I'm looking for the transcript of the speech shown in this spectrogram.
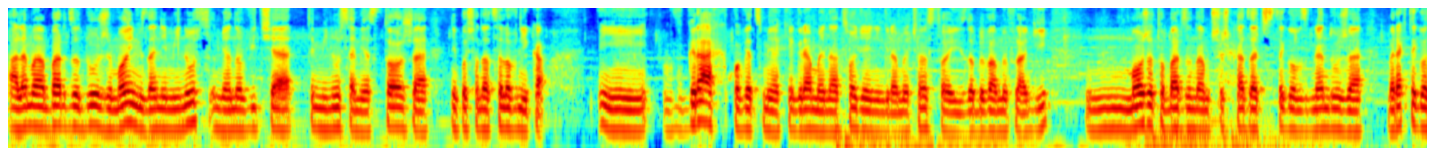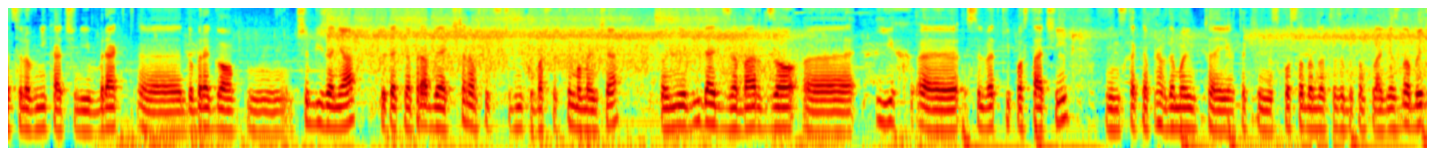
ale ma bardzo duży, moim zdaniem, minus. Mianowicie tym minusem jest to, że nie posiada celownika. I w grach, powiedzmy, jakie gramy na co dzień, gramy często i zdobywamy flagi, może to bardzo nam przeszkadzać z tego względu, że brak tego celownika, czyli brak e, dobrego mm, przybliżenia, to tak naprawdę jak strzelam w tych przeciwników właśnie w tym momencie, to nie widać za bardzo e, ich e, sylwetki postaci, więc tak naprawdę moim tutaj takim sposobem na to, żeby tą flagę zdobyć,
